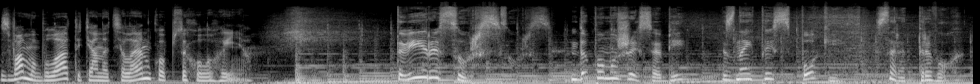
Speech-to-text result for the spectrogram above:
З вами була Тетяна Ціленко, психологиня. Твій ресурс. Допоможи собі знайти спокій серед тривог.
